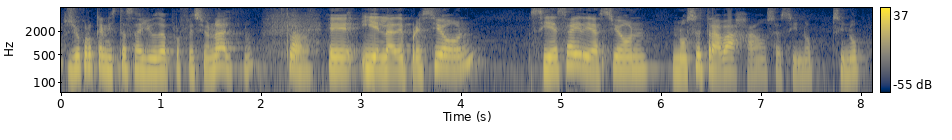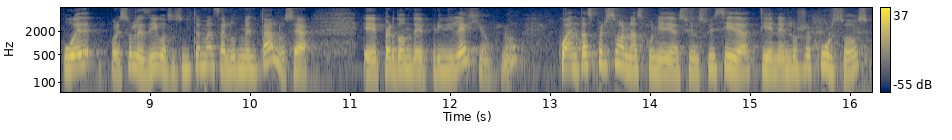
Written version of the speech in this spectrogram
pues yo creo que necesitas ayuda profesional, ¿no? Claro. Eh, y en la depresión, si esa ideación no se trabaja, o sea, si no, si no puede, por eso les digo, eso es un tema de salud mental, o sea, eh, perdón, de privilegio, ¿no? ¿Cuántas personas con ideación suicida tienen los recursos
